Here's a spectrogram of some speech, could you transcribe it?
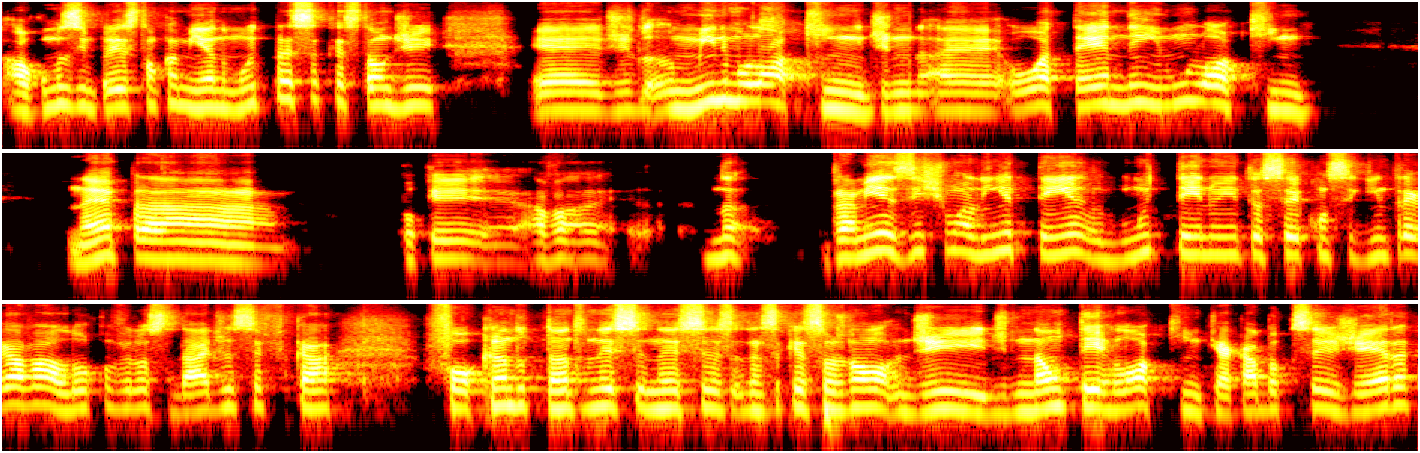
algumas empresas estão caminhando muito para essa questão de, é, de mínimo lock-in, é, ou até nenhum lock-in, né, para porque para mim existe uma linha muito tênue entre você conseguir entregar valor com velocidade e você ficar focando tanto nesse, nesse, nessa questão de, de não ter lock-in, que acaba que você gera,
